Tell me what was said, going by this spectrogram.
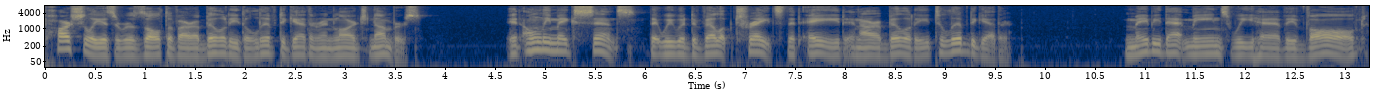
partially as a result of our ability to live together in large numbers. It only makes sense that we would develop traits that aid in our ability to live together. Maybe that means we have evolved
